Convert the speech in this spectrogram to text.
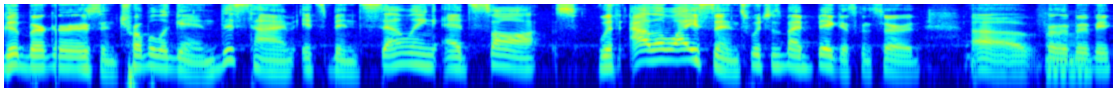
Good Burger is in trouble again. This time, it's been selling Ed sauce without a license, which is my biggest concern uh, for the movie.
